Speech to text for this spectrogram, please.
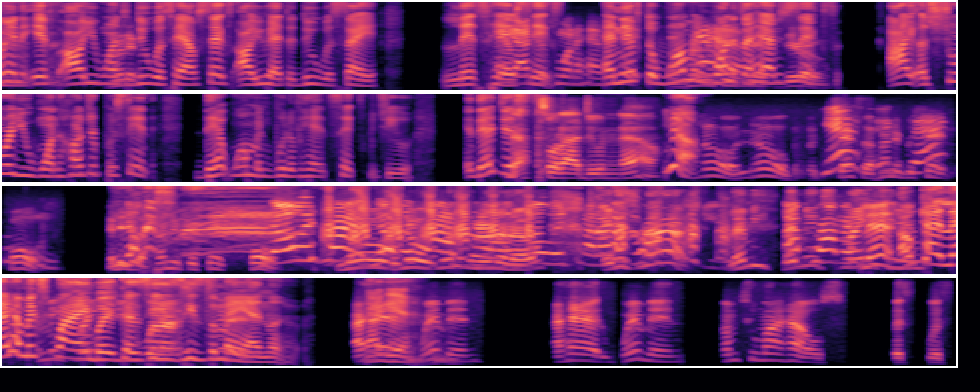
When Mm. if all you want to do was have sex, all you had to do was say, "Let's hey, have I sex." just want to have And sex. if the woman Yeah. wanted to have Zero. sex, I assure you 100% that woman would have had sex with you. And that just, That's what I do now. yeah. No, no, but yes, that's hundred percent false. Exactly. No, a hundred percent false. No, it's not. No, No, no, no, no, no, no, no. No, it's not. I It is not. Let me I let me explain. Let, to you. okay, let him explain, explain but because he's I he's the man. I I had get- women. I had women come to my house with with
